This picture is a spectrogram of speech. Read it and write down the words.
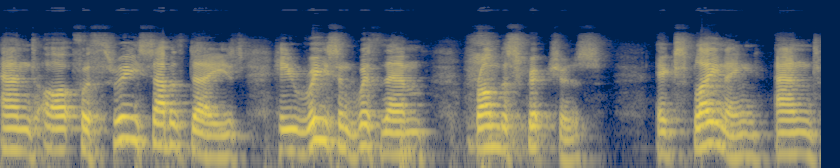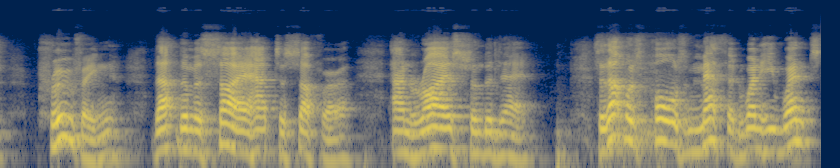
and uh, for three Sabbath days he reasoned with them from the scriptures, explaining and proving that the Messiah had to suffer and rise from the dead. So that was Paul's method when he went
